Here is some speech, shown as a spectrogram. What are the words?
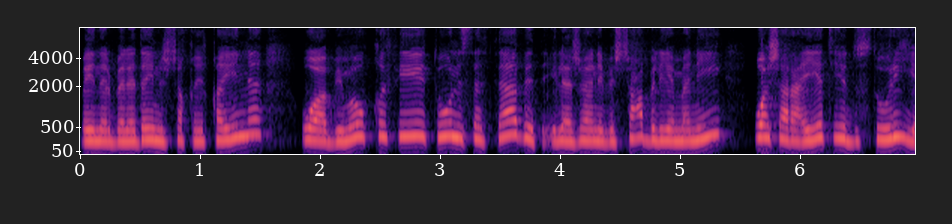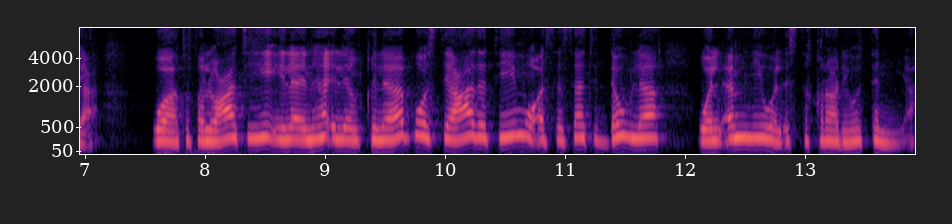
بين البلدين الشقيقين وبموقف تونس الثابت إلى جانب الشعب اليمني وشرعيته الدستورية وتطلعاته إلى إنهاء الانقلاب واستعادة مؤسسات الدولة والأمن والاستقرار والتنمية.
